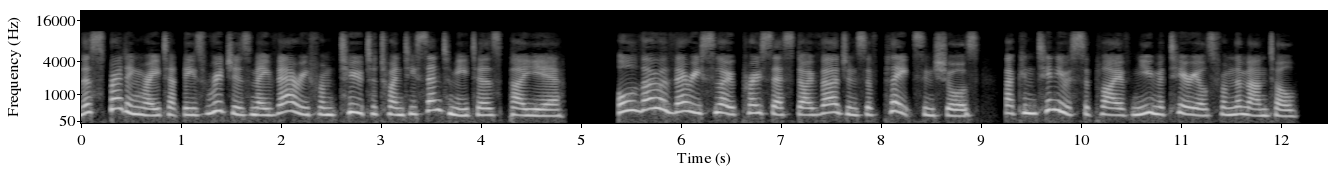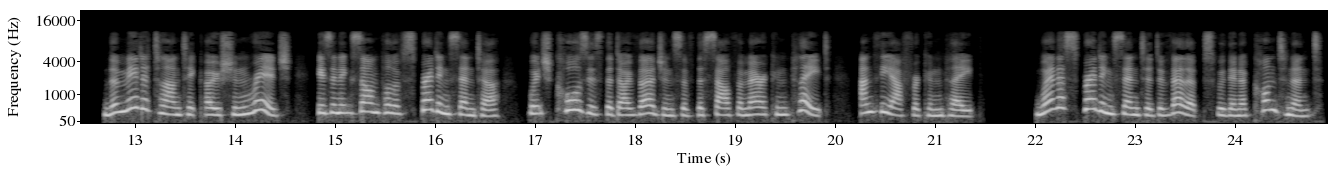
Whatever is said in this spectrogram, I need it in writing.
The spreading rate at these ridges may vary from 2 to 20 centimeters per year. Although a very slow process divergence of plates ensures a continuous supply of new materials from the mantle. The Mid-Atlantic Ocean Ridge is an example of spreading center, which causes the divergence of the South American plate and the African plate. When a spreading center develops within a continent,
